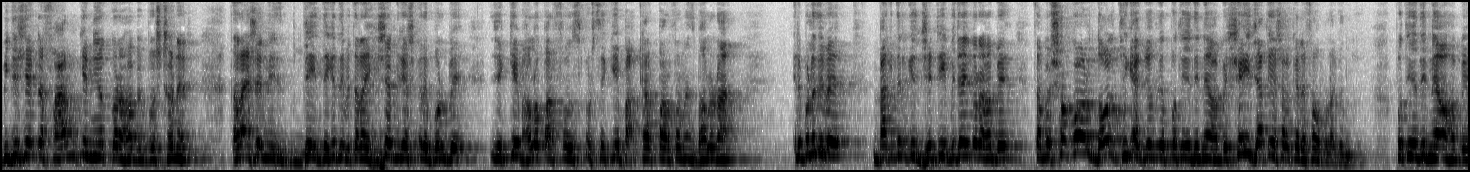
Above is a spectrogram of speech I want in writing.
বিদেশে একটা ফার্মকে নিয়োগ করা হবে বোস্টনের। তারা এসে দেখে দেবে, তারা হিসাব নিকাশ করে বলবে যে কে ভালো পারফরমেন্স করছে, কে কার পারফরমেন্স ভালো না। এটা বলে দেবে, বাকিদেরকে ঝেঁটিয়ে বিদায় করা হবে। তারপর সকল দল থেকে একজনকে প্রতিনিধি নেওয়া হবে। সেই জাতীয় সরকারের ফর্মুলা কিন্তু। প্রতিনিধি নেওয়া হবে।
